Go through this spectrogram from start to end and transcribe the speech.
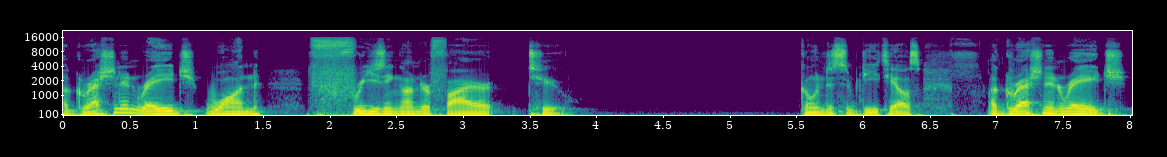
aggression and rage, one, freezing under fire, two. Go into some details. Aggression and rage.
